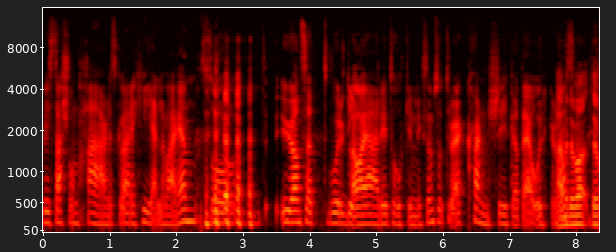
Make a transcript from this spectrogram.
Hvis det er sånn her det skal være hele veien, så uansett hvor glad jeg er i tolken, liksom, så tror jeg kanskje ikke at jeg orker det. Nei, men altså. det var, det,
